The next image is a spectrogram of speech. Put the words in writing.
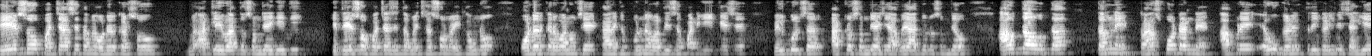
તેરસો પચાસે તમે ઓર્ડર કરશો. આટલી વાત તો સમજાઈ ગઈ હતી કે તેરસો પચાસે તમે છસો નો એકમનો ઓર્ડર કરવાનું છે. કારણ કે પુનઃવર્તી સપાટી એ કે છે. બિલકુલ સર આટલો સમજાય છે. હવે આગળનો સમજાવો. આવતા આવતા તમને ટ્રાન્સપોર્ટરને આપણે એવું ગણતરી કરીને ચાલીએ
